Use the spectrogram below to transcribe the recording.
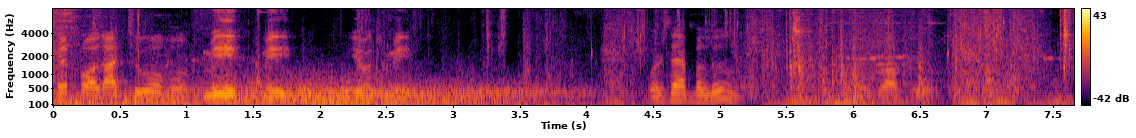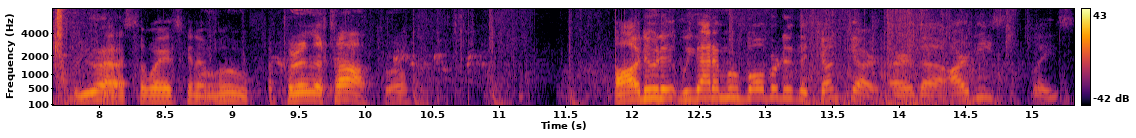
Pippo, I got two of them. Me, me. Give them to me. Where's that balloon? Where you at? That's the way it's gonna move. I put it in the top, bro. Oh, dude, we gotta move over to the junkyard or the RV place.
